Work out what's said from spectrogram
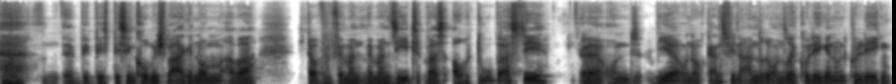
ja, äh, bisschen komisch wahrgenommen. Aber ich glaube, wenn man, wenn man sieht, was auch du, Basti, äh, und wir und auch ganz viele andere unserer Kolleginnen und Kollegen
